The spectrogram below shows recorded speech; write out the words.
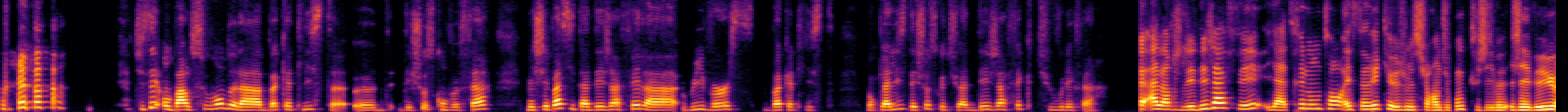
tu sais, on parle souvent de la bucket list, des choses qu'on veut faire, mais je ne sais pas si tu as déjà fait la reverse bucket list. Donc, la liste des choses que tu as déjà fait que tu voulais faire. Alors, je l'ai déjà fait il y a très longtemps et c'est vrai que je me suis rendu compte que j'avais eu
